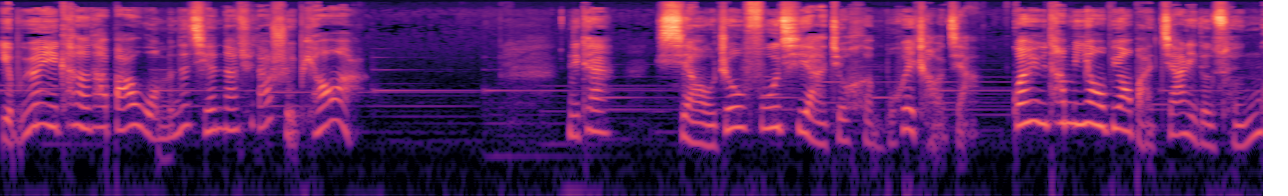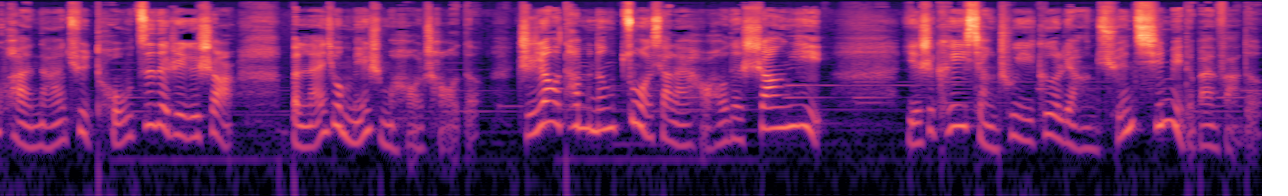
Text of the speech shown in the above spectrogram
也不愿意看到他把我们的钱拿去打水漂啊！你看，小周夫妻啊就很不会吵架。关于他们要不要把家里的存款拿去投资的这个事儿，本来就没什么好吵的，只要他们能坐下来好好的商议。也是可以想出一个两全其美的办法的，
